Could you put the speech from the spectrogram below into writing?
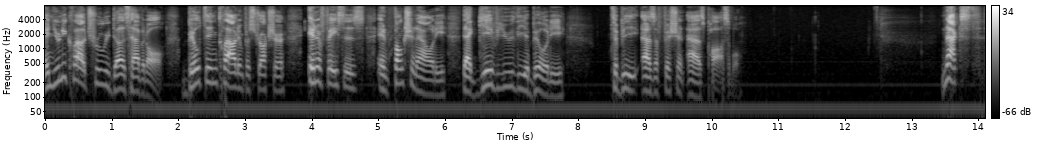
and UniCloud truly does have it all built in cloud infrastructure, interfaces, and functionality that give you the ability to be as efficient as possible. Next,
